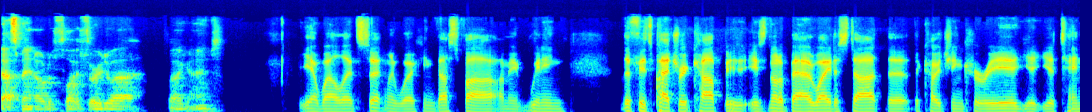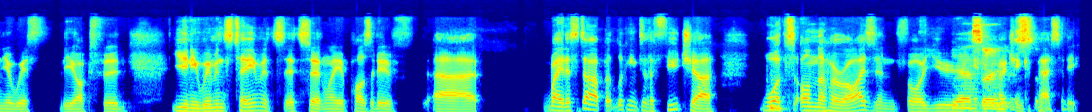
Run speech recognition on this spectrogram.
that's been able to flow through to our, to our games. Yeah, well, it's certainly working thus far. I mean, winning the Fitzpatrick Cup is, not a bad way to start the, the coaching career, your, your tenure with the Oxford Uni women's team. It's, it's certainly a positive uh, way to start. But looking to the future, hmm. what's on the horizon for you yeah, in so, coaching capacity?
